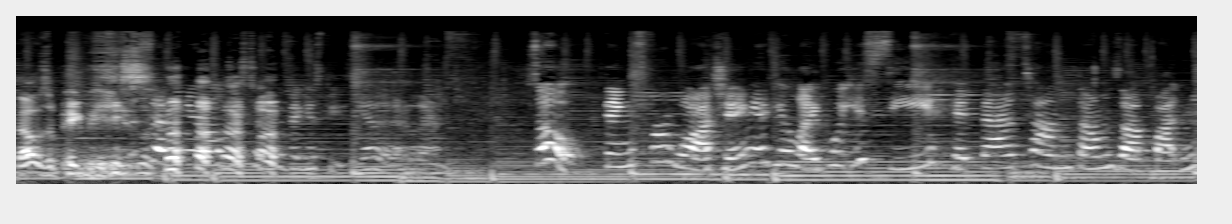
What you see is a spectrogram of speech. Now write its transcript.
that was a big The piece. seven year old just took the biggest piece. Get it out of there. So, thanks for watching. If you like what you see, hit that um, thumbs up button.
